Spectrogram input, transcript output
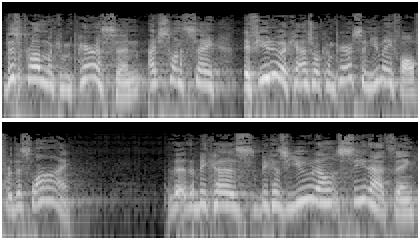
This problem of comparison, I just want to say, if you do a casual comparison, you may fall for this lie. The, the, because, because you don't see that thing.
